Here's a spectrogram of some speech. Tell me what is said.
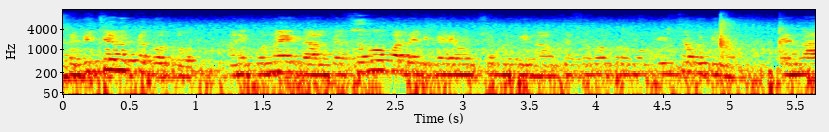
सदिच्छा व्यक्त करतो. आणि पुन्हा एकदा आमच्या सर्व पदाधिकाऱ्यांच्या वतीनं आमच्या सर्व प्रमुखींच्या वतीनं त्यांना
